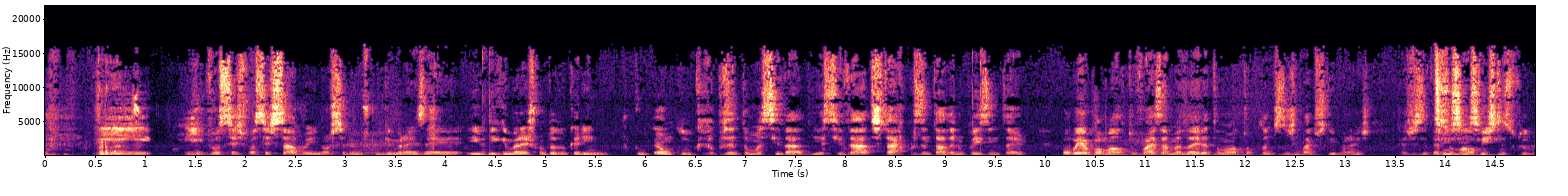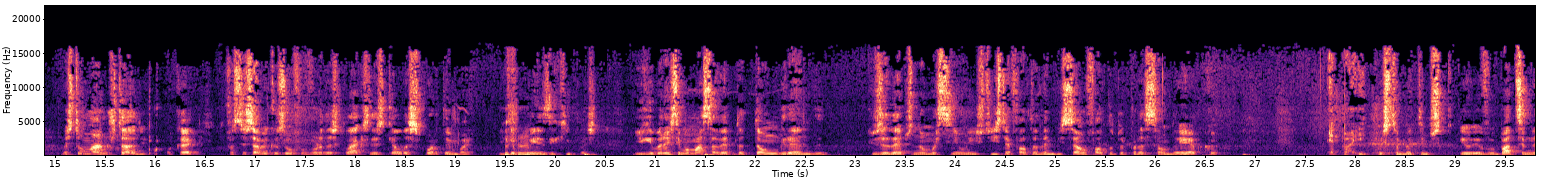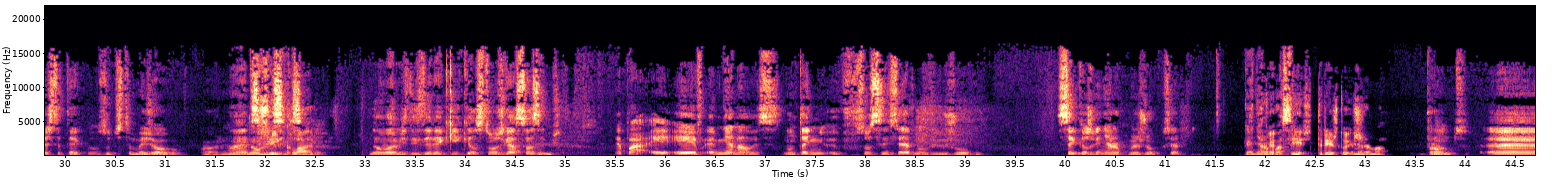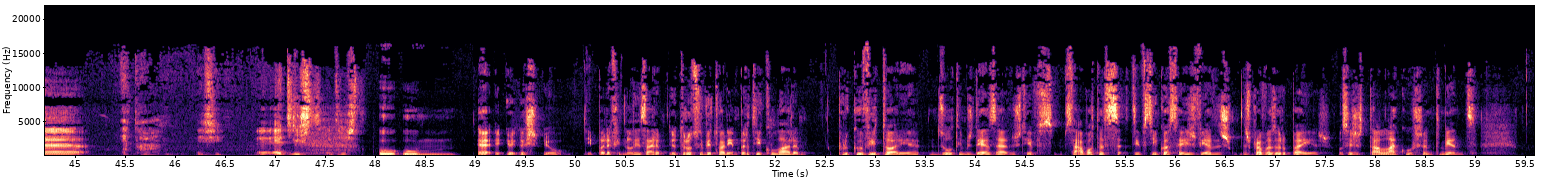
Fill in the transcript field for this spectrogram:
E, e vocês, vocês sabem, nós sabemos que o Guimarães é. E eu digo Guimarães com todo o carinho, porque é um clube que representa uma cidade. E a cidade está representada no país inteiro. Para o bem ou para o mal, tu vais à Madeira, estão lá autocolantes das claques de Guimarães, que às vezes até Sim, são sim, mal vistas e tudo. Mas estão lá no estádio, ok? Vocês sabem que eu sou a favor das claques desde que elas se portem bem e que apoiem as equipas. E o Guimarães tem uma massa adepta tão grande que os adeptos não mereciam isto. Isto é falta de ambição, falta de preparação da época. Epá, e depois também temos que. Eu, eu bato sempre nesta tecla, os outros também jogam. Não é? Não, Sim, claro. não vamos dizer aqui que eles estão a jogar sozinhos. Epá, é, é a minha análise. Não tenho, sou sincero, não vi o jogo. Sei que eles ganharam o primeiro jogo, certo? Ganharam Ah, sim, 4-3. 3-2. Pronto. Uh, epá, enfim. É, é triste, é triste. O, o- eh, eu, eu- eu- e para finalizar, eu trouxe o Vitória em particular porque o Vitória, nos últimos 10 anos, teve à volta teve 5 ou 6 vezes nas provas europeias. Ou seja, está lá constantemente.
